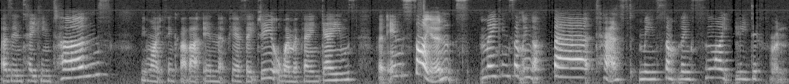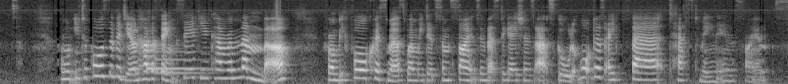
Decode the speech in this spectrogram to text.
as in taking turns. We might think about that in PSHE or when we're playing games. But in science, making something a fair test means something slightly different. I want you to pause the video and have a think. See if you can remember from before Christmas when we did some science investigations at school. What does a fair test mean in science?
